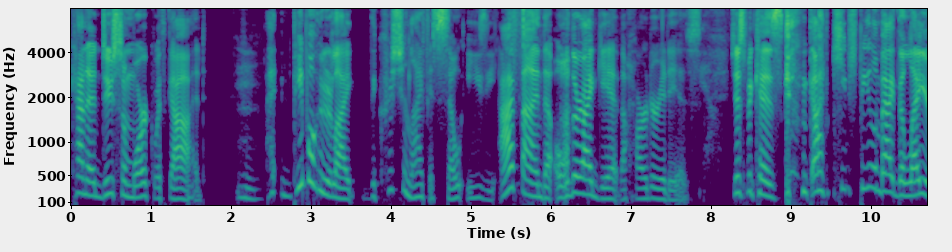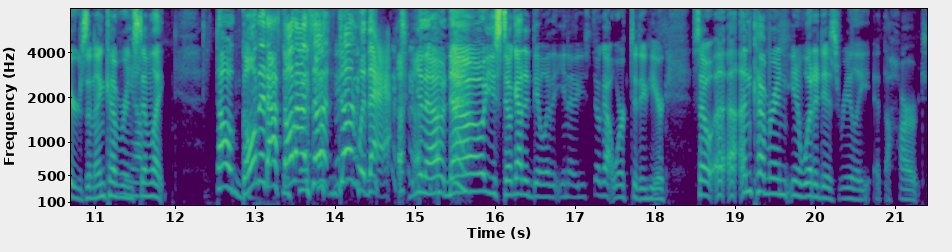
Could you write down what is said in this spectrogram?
kind of do some work with God. Mhm. People who are like the Christian life is so easy. I find Uh, the older I get, the harder it is. Just because God keeps peeling back the layers and uncovering Yeah. stuff. I'm like, doggone it, I thought I was done with that. You know, no, you still got to deal with it. You know, you still got work to do here. So uh, uh, uncovering, you know, what it is really at the heart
